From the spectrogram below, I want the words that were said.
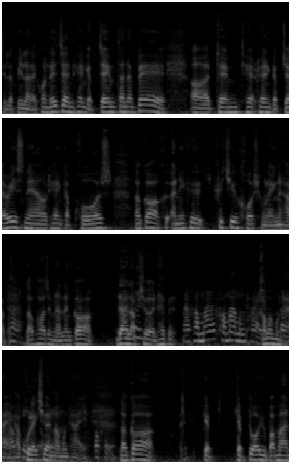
ศิลปินหลาย ๆ คนได้ train train กับเจมส์ทันเบ้เอ่อ train train train กับเจอร์รี่สเนล train กับโค้ชแล้วก็คืออันนี้คือคือชื่อโค้ชของเล้งนะครับค่ะแล้วพอจากนั้นเล้งก็ได้รับเชิญให้ไปหมายความว่าเขามาเมืองไทยเข้ามาเมืองไทยครับโอครูเล็กเชิญมาเมืองไทยโอเคแล้วก็เก็บเก็บตัวอยู่ประมาณ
